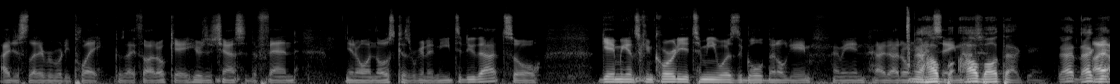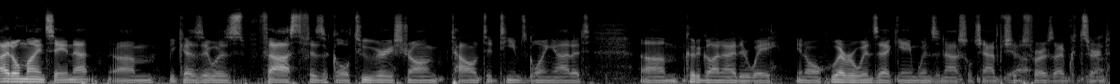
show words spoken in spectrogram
I just let everybody play because I thought, okay, here's a chance to defend, you know, on those because we're going to need to do that. So, the game against Concordia to me was the gold medal game. I mean, I, I don't Yeah, mind how, saying ab- how about that game? That that game. I, I don't mind saying that um, because it was fast, physical, two very strong, talented teams going at it. Um, could have gone either way. You know, whoever wins that game wins the national championship, Yeah. as far as I'm concerned.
